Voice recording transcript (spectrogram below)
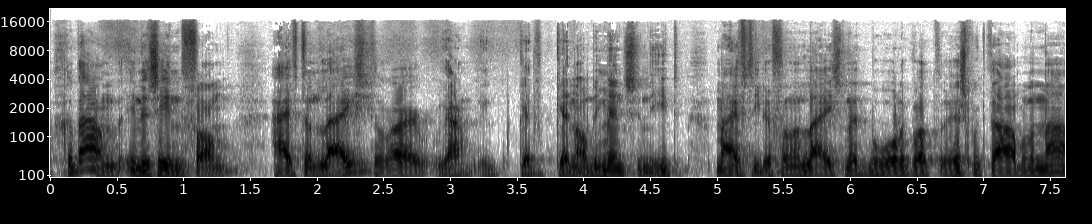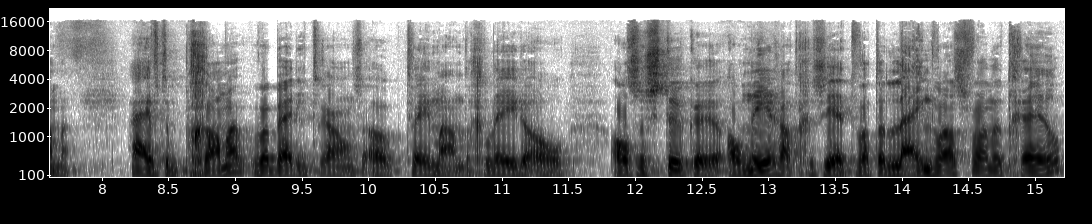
gedaan. In de zin van, hij heeft een lijst waar, ja, ik ken al die mensen niet, maar hij heeft in ieder geval een lijst met behoorlijk wat respectabele namen. Hij heeft een programma waarbij hij trouwens ook twee maanden geleden al al zijn stukken al neer had gezet wat de lijn was van het geheel.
